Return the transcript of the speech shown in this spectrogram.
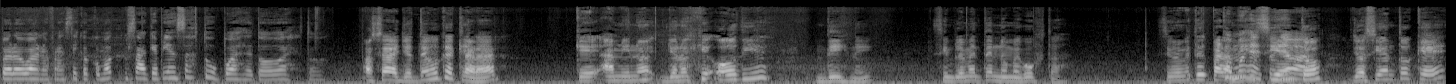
Pero bueno, Francisco, ¿cómo, o sea, ¿qué piensas tú pues de todo esto? O sea, yo tengo que aclarar que a mí no, yo no es que odie Disney, simplemente no me gusta. Simplemente para ¿Cómo mí es siento, yo siento que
